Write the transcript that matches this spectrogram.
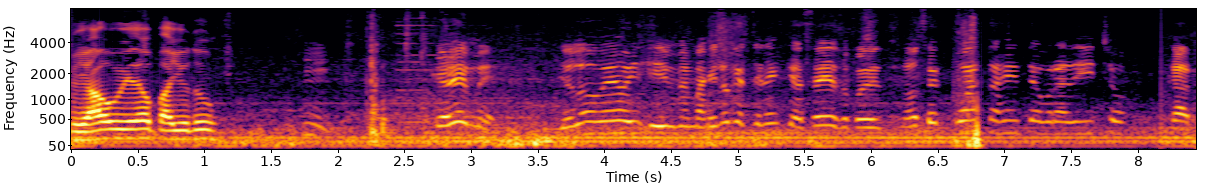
Yo hago video para YouTube. Hmm. Créeme, yo lo veo y, y me imagino que tienen que hacer eso, pero no sé cuánta gente habrá dicho carro.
